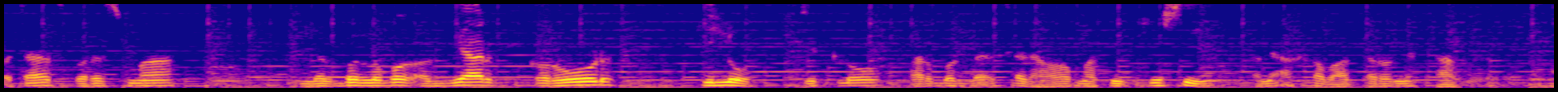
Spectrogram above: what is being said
પચાસ વર્ષમાં લગભગ લગભગ અગિયાર કરોડ કિલો જેટલો કાર્બન ડાયોક્સાઇડ હવામાંથી ચૂસી અને આખા વાતાવરણને સાફ કરે.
